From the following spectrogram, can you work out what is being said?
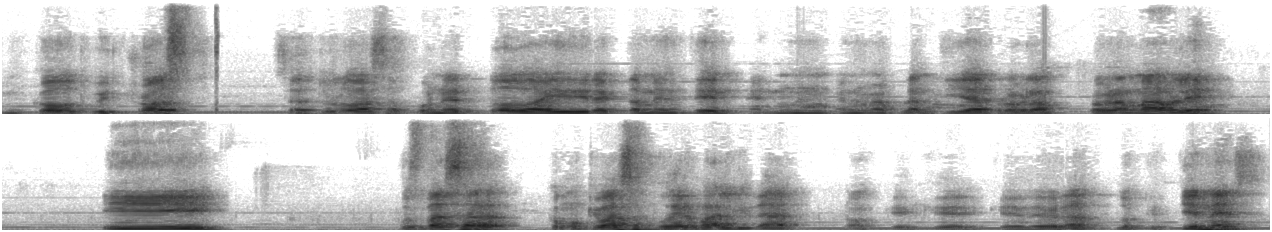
en Code with Trust, o sea, tú lo vas a poner todo ahí directamente en, en una plantilla program, programable y pues vas a, como que vas a poder validar, ¿no? Que, que, que, de verdad lo que tienes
